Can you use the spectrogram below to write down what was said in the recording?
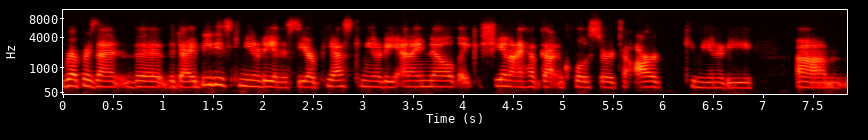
represent the the diabetes community and the CRPS community, and I know like she and I have gotten closer to our community um,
